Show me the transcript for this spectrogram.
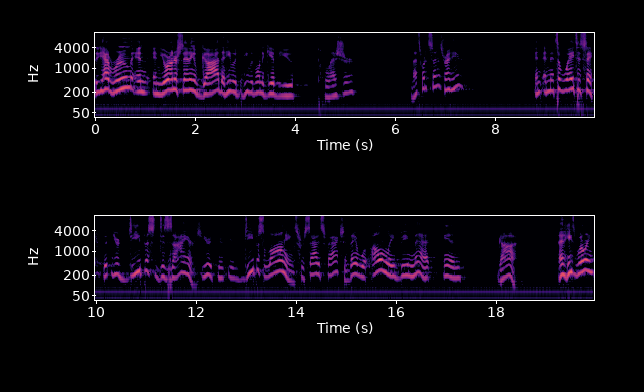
Do you have room in, in your understanding of God that he would, he would want to give you pleasure? That's what it says right here. And, and it's a way to say that your deepest desires, your, your, your deepest longings for satisfaction, they will only be met in God. And He's willing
